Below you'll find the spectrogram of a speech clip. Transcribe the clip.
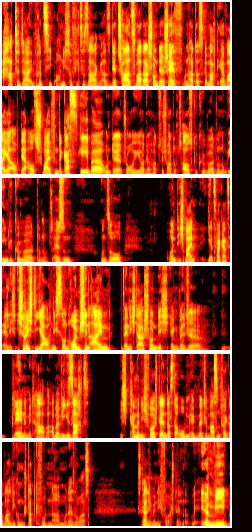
hatte da im Prinzip auch nicht so viel zu sagen. Also der Charles war da schon der Chef und hat das gemacht. Er war ja auch der ausschweifende Gastgeber und der Joey, ja, der hat sich halt ums Haus gekümmert und um ihn gekümmert und ums Essen und so. Und ich meine, jetzt mal ganz ehrlich, ich richte ja auch nicht so ein Räumchen ein, wenn ich da schon nicht irgendwelche Pläne mit habe. Aber wie gesagt, ich kann mir nicht vorstellen, dass da oben irgendwelche Massenvergewaltigungen stattgefunden haben oder sowas. Das kann ich mir nicht vorstellen. Irgendwie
